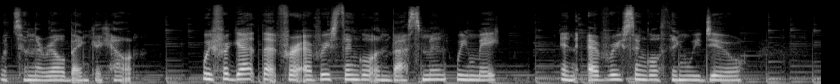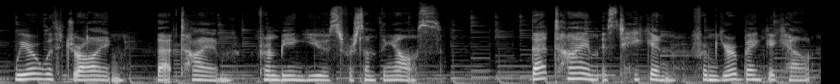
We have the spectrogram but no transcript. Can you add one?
what's in the real bank account. We forget that for every single investment we make in every single thing we do, we are withdrawing that time from being used for something else. That time is taken from your bank account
